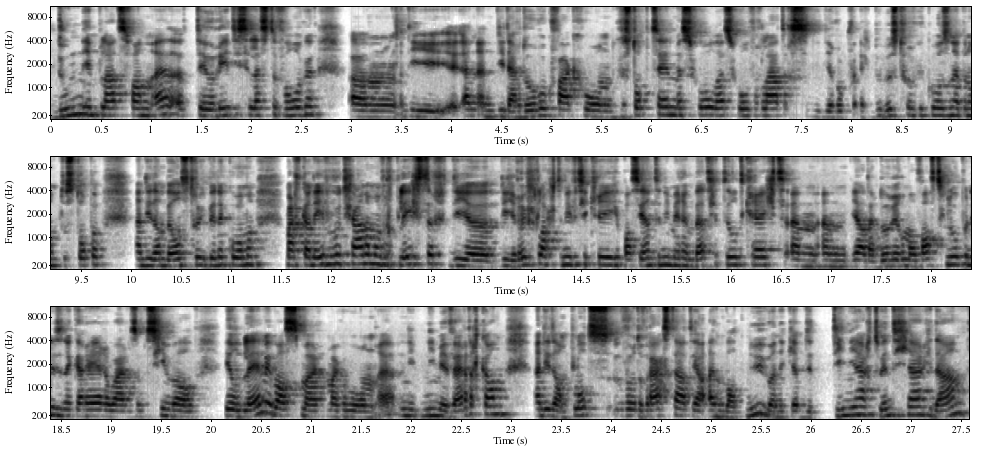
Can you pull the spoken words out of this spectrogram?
doen in plaats van hè, theoretische les te volgen. Um, die, en, en, die daardoor ook vaak gewoon gestopt zijn met school. Schoolverlaters die er ook echt bewust voor gekozen hebben om te stoppen en die dan bij ons terug binnenkomen. Maar het kan even goed gaan om een verpleegster die, uh, die rugklachten heeft gekregen, patiënten niet meer in bed getild krijgt en, en ja, daardoor helemaal vastgelopen is in een carrière waar ze misschien wel heel blij mee was, maar, maar gewoon niet, niet meer verder kan. En die dan plots voor de vraag staat, ja, en wat nu? Want ik heb dit tien jaar, twintig jaar gedaan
